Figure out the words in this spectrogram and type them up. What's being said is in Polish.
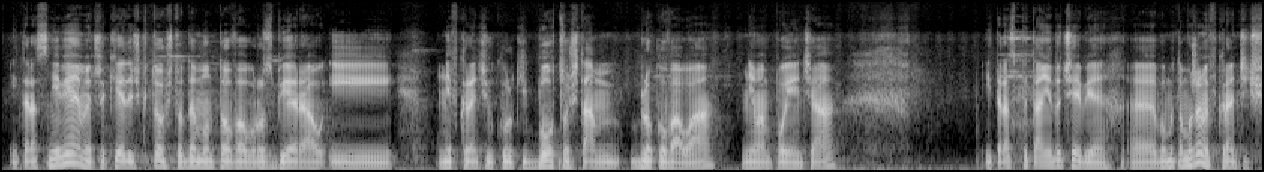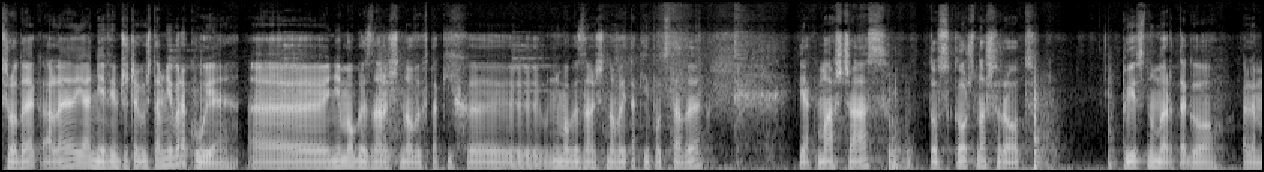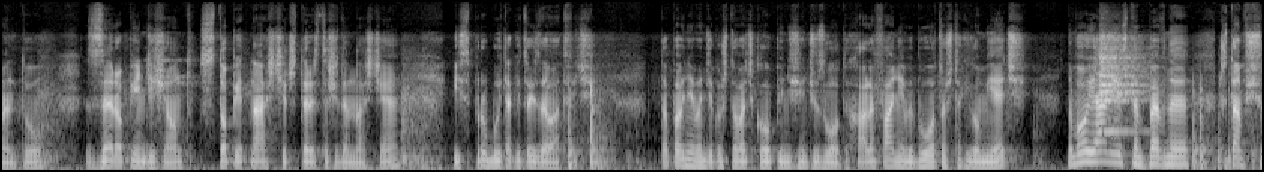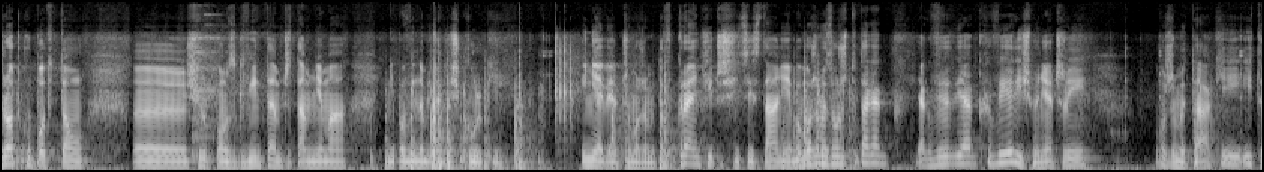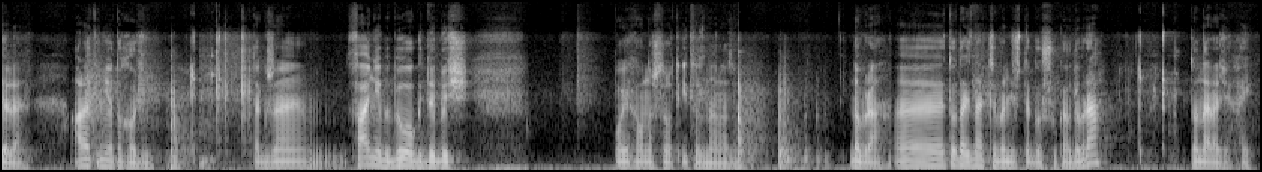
I teraz nie wiemy, czy kiedyś ktoś to demontował, rozbierał i nie wkręcił kulki, bo coś tam blokowała. Nie mam pojęcia. I teraz pytanie do ciebie, e, bo my to możemy wkręcić w środek, ale ja nie wiem, czy czegoś tam nie brakuje. E, Nie mogę znaleźć nowych takich, e, nie mogę znaleźć nowej takiej podstawy. Jak masz czas, to skocz na szrot. Tu jest numer tego elementu 050 115 417 i spróbuj takie coś załatwić. To pewnie będzie kosztować około 50 zł, ale fajnie by było coś takiego mieć. No bo ja nie jestem pewny, czy tam w środku pod tą yy, śrubką z gwintem, czy tam nie ma, nie powinno być jakiejś kulki. I nie wiem, czy możemy to wkręcić, czy się nic nie stanie, bo możemy złożyć to tak, jak, jak, wy, jak wyjęliśmy, nie? Czyli włożymy tak i, i tyle. Ale tu nie o to chodzi. Także fajnie by było, gdybyś pojechał na szrot i to znalazł. Dobra, e, to daj znać, czy będziesz tego szukał, dobra? To na razie, hej.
